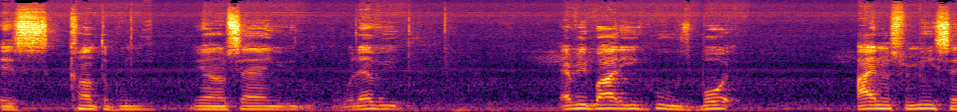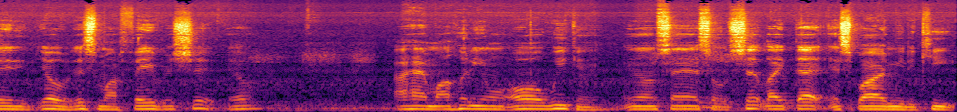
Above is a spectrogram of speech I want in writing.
It's comfortable. You know what I'm saying? You, whatever. Everybody who's bought items from me say, "Yo, this is my favorite shit, yo." I had my hoodie on all weekend. You know what I'm saying? So shit like that inspired me to keep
